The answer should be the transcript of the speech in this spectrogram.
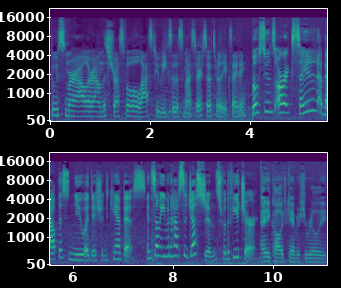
boosts morale around the stressful last two weeks of the semester, so it's really exciting. Most students are excited about this new addition to campus, and some even have suggestions for the future. Any college campus should really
